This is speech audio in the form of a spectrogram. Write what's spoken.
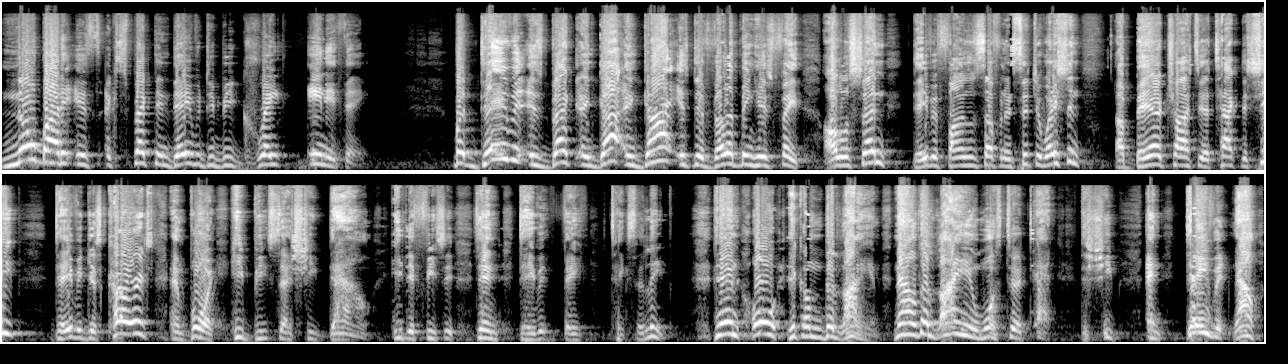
nobody is expecting David to be great anything. But David is back and God and God is developing his faith. All of a sudden, David finds himself in a situation. A bear tries to attack the sheep. David gets courage, and boy, he beats that sheep down. He defeats it. Then David faith takes a leap. Then, oh, here comes the lion. Now the lion wants to attack the sheep. And David, now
